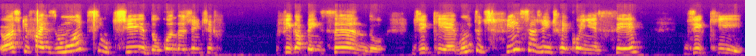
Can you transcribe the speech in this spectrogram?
Eu acho que faz muito sentido quando a gente fica pensando de que é muito difícil a gente reconhecer de que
